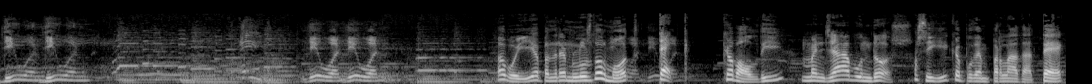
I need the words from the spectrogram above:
diuen, diuen. Ei! Diuen, diuen, Avui aprendrem l'ús del mot Tec, que vol dir, menjar abundós. o sigui, que podem parlar de tec,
